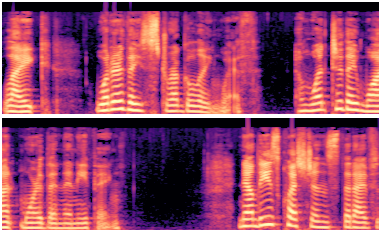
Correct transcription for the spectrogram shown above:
like what are they struggling with? And what do they want more than anything? Now, these questions that I've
